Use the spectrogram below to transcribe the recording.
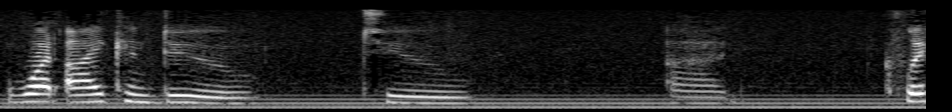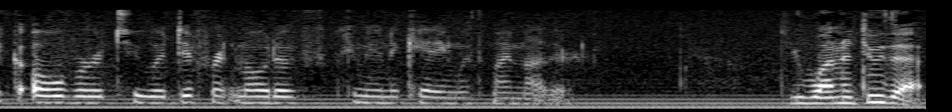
what I can do to uh, click over to a different mode of communicating with my mother. Do you want to do that?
